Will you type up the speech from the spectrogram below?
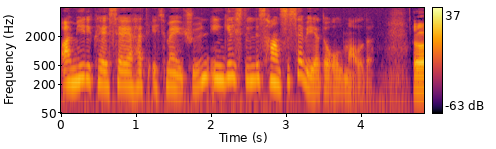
Amerikaya səyahət etmək üçün ingilis diliniz hansı səviyyədə olmalıdır? Ə,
